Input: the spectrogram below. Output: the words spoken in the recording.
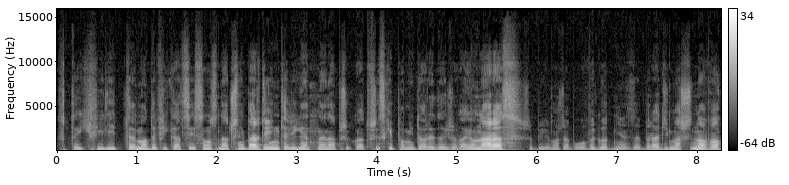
W tej chwili te modyfikacje są znacznie bardziej inteligentne. Na przykład wszystkie pomidory dojrzewają naraz, żeby je można było wygodnie zebrać maszynowo,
